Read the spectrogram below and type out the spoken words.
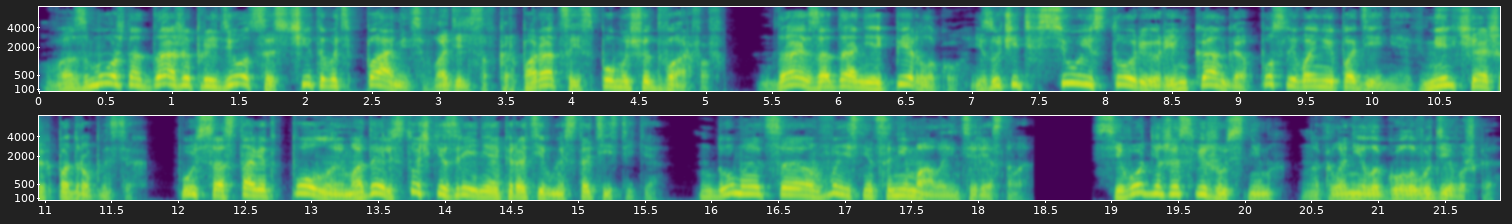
Возможно, даже придется считывать память владельцев корпораций с помощью дварфов. Дай задание Перлоку изучить всю историю Ринканга после войны падения в мельчайших подробностях. Пусть составит полную модель с точки зрения оперативной статистики. Думается, выяснится немало интересного. Сегодня же свяжусь с ним, наклонила голову девушка.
